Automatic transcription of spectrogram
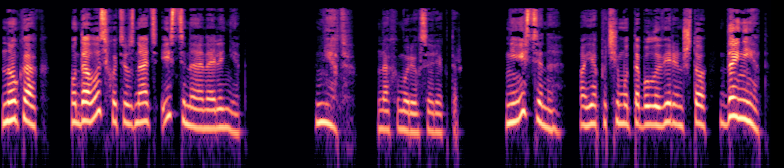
«Ну как, удалось хоть узнать, истинная она или нет?» «Нет», — нахмурился ректор. «Не истинная? А я почему-то был уверен, что... Да нет,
